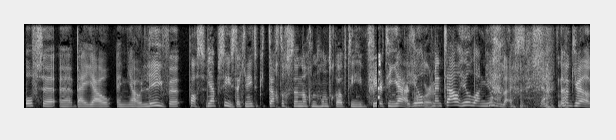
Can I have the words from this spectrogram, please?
of ze eh, bij jou en jouw leven passen. Ja, precies. Dat je niet op je tachtigste nog een hond koopt die 14 jaar kan heel, worden. mentaal heel lang jong blijft. Ja. Dankjewel,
